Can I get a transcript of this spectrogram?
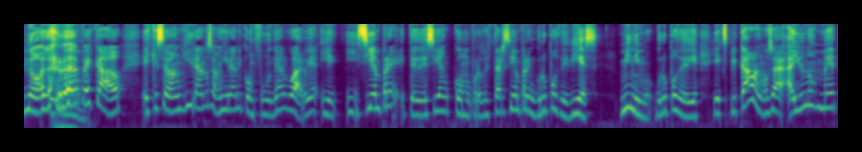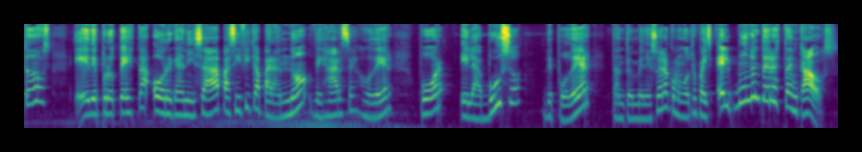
No, la rueda de No. Es que se van girando, se van girando y confundes al guardia. Y, siempre te decían cómo protestar siempre en grupos de 10, mínimo, grupos de 10. Y explicaban, o sea, hay unos métodos eh, de protesta organizada, pacífica, para no dejarse joder por el abuso de poder, tanto en Venezuela como en otros países. El mundo entero está en caos.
